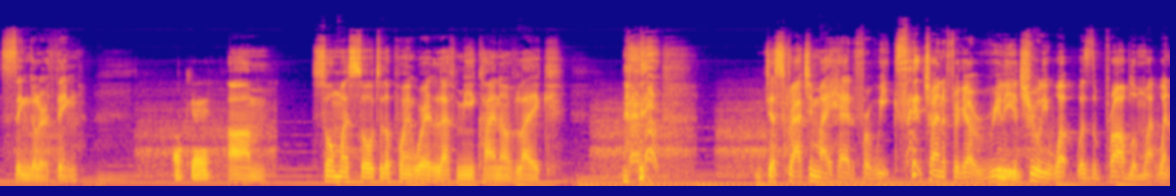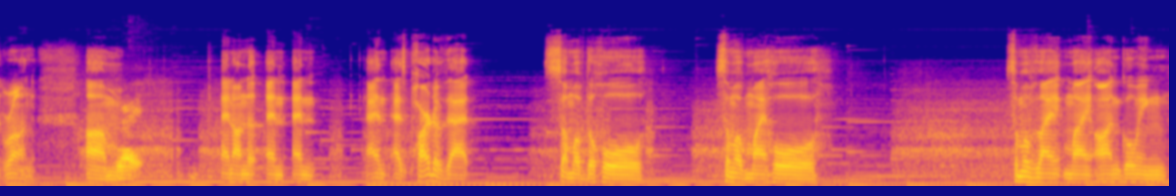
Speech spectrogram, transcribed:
singular thing. Okay. Um, so much so to the point where it left me kind of like just scratching my head for weeks, trying to figure out really and truly what was the problem, what went wrong. Um, Right. and on the and and and as part of that some of the whole some of my whole some of my my ongoing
